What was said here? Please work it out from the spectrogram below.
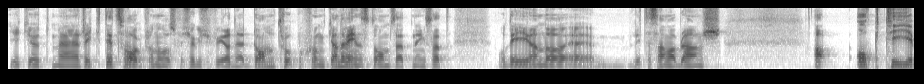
gick ut med en riktigt svag prognos för 2024 där de tror på sjunkande vinst och omsättning. Så att, och det är ju ändå eh, lite samma bransch. och 10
